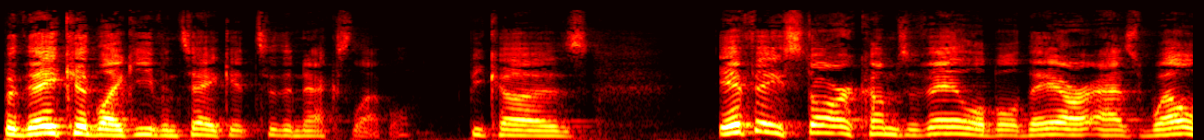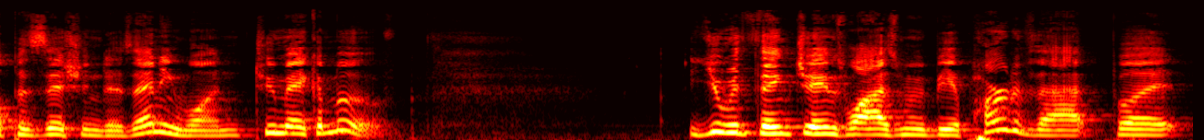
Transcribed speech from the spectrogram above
but they could like even take it to the next level because if a star comes available, they are as well positioned as anyone to make a move. You would think James Wiseman would be a part of that, but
